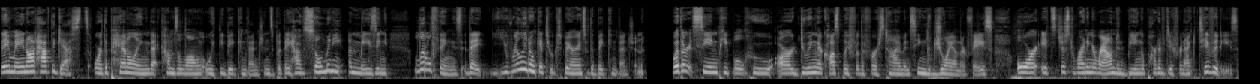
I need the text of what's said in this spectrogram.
they may not have the guests or the paneling that comes along with the big conventions, but they have so many amazing little things that you really don't get to experience with a big convention. Whether it's seeing people who are doing their cosplay for the first time and seeing the joy on their face, or it's just running around and being a part of different activities.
